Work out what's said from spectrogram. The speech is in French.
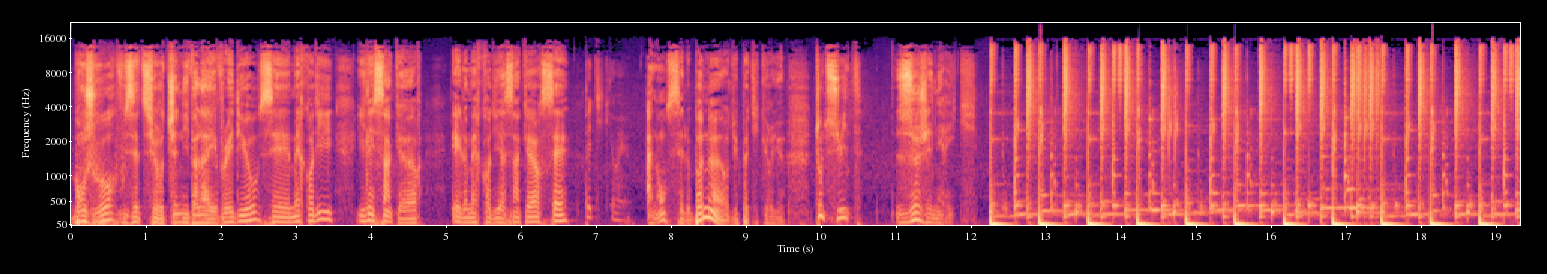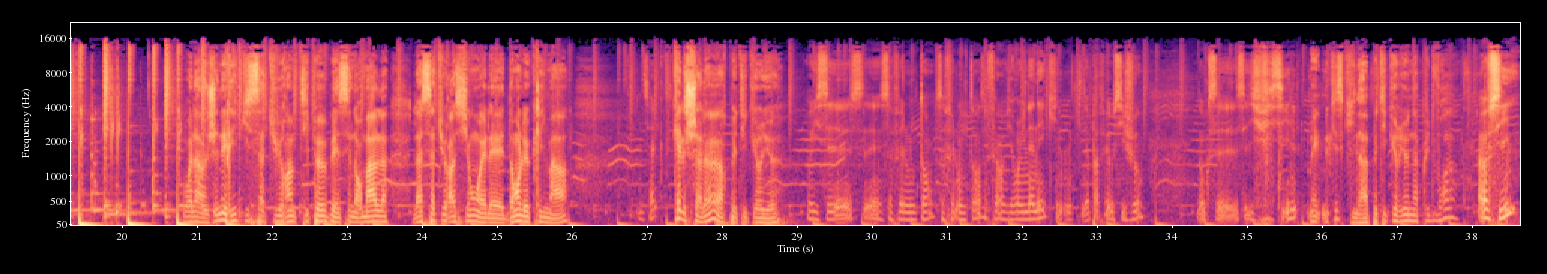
Bonjour, vous êtes sur Geneva Live Radio, c'est mercredi, il est 5 heures, et le mercredi à 5 heures, c'est... Petit curieux. Ah non, c'est le bonheur du petit curieux. Tout de suite, The Générique. Voilà, un générique qui sature un petit peu, mais c'est normal. La saturation, elle est dans le climat. Exact. Quelle chaleur, petit curieux. Oui, c'est, c'est- ça fait longtemps, ça fait longtemps, ça fait environ une année qu'il qu'il n'a pas fait aussi chaud. Donc c'est, c'est difficile. Mais, mais qu'est-ce qu'il a Petit curieux n'a plus de voix? Ah aussi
